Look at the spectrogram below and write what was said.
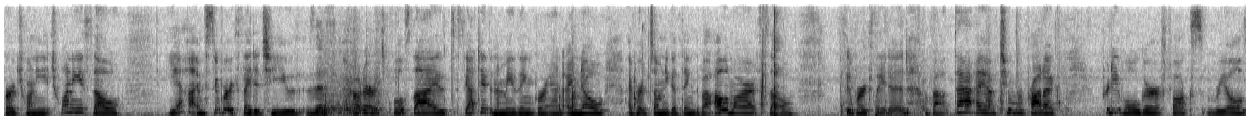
for 2020. So yeah, I'm super excited to use this powder. It's full-sized. Ciate is an amazing brand. I know I've heard so many good things about Alamar, so super excited about that. I have two more products. Pretty Vulgar Fox Reels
